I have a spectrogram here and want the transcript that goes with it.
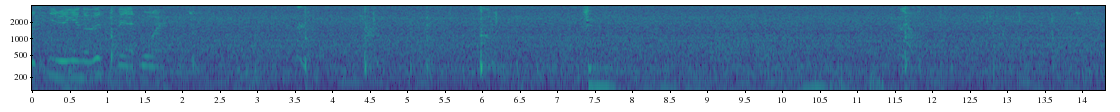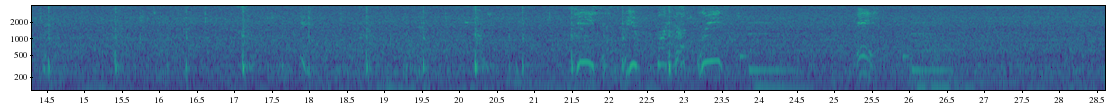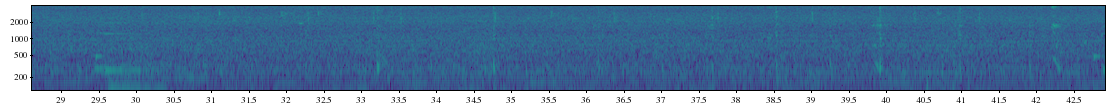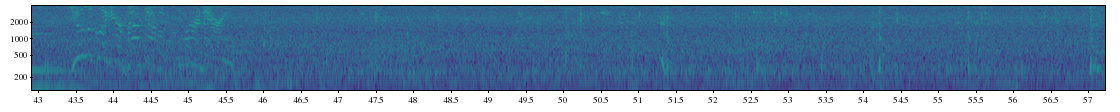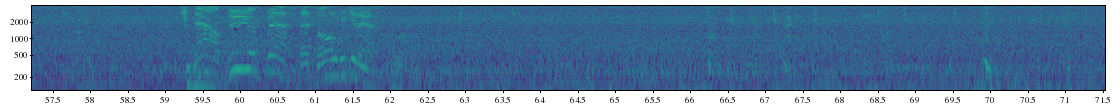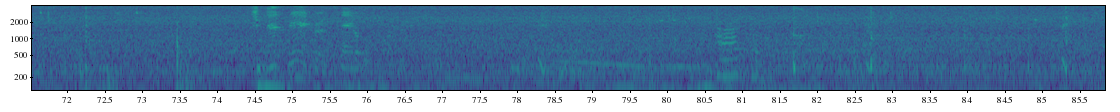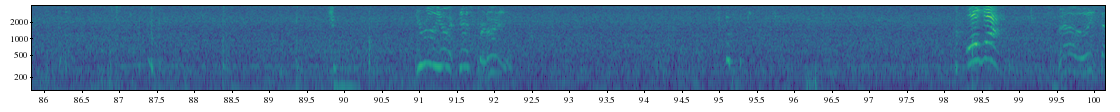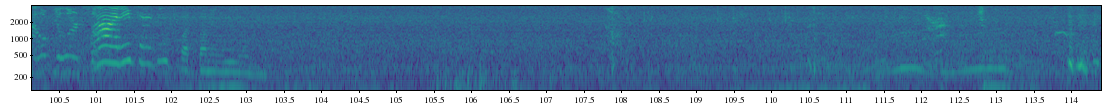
receiving end of this bad boy. Jesus, will you fuck up, please? Hey. You Now, do your best. That's all we can ask for. Not bad for a fat old You really are desperate, aren't you? yeah. Well, at least I hope you learned something. Ah, it's funny. Thank you.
